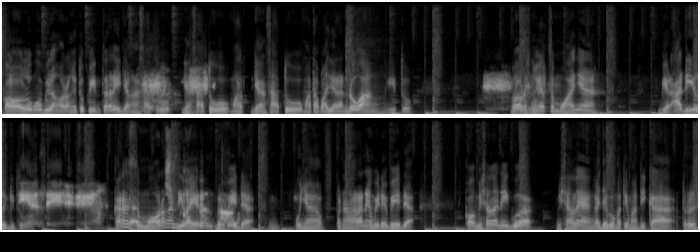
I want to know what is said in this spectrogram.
Kalau lu mau bilang orang itu pinter ya jangan satu, jangan satu, mat- jangan satu mata pelajaran doang gitu. Lo harus ngeliat semuanya biar adil gitu. Iya sih, iya. Karena semua orang kan dilahirin berbeda, punya penalaran yang beda-beda. Kalau misalnya nih gue, misalnya nggak jago matematika, terus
